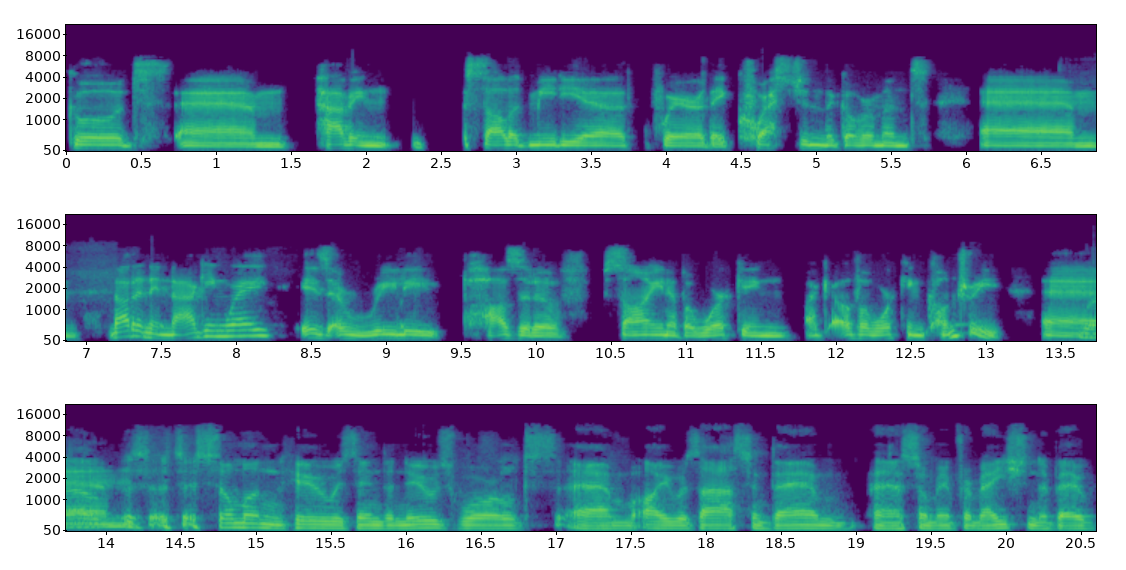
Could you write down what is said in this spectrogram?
good um, having solid media where they question the government, um, not in a nagging way, is a really positive sign of a working like of a working country. Um, well, someone who was in the news world, um, I was asking them uh, some information about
